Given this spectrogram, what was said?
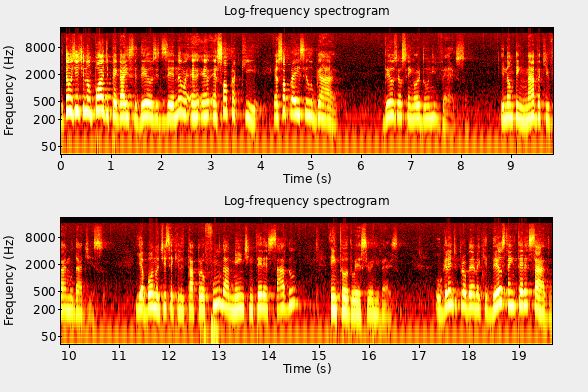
Então a gente não pode pegar esse Deus e dizer, não, é, é, é só para aqui, é só para esse lugar. Deus é o Senhor do universo. E não tem nada que vai mudar disso. E a boa notícia é que Ele está profundamente interessado em todo esse universo. O grande problema é que Deus está interessado,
